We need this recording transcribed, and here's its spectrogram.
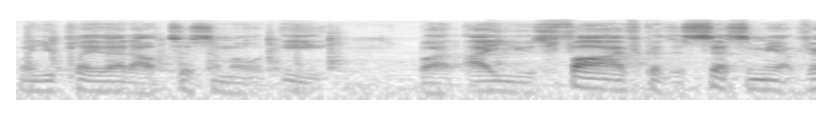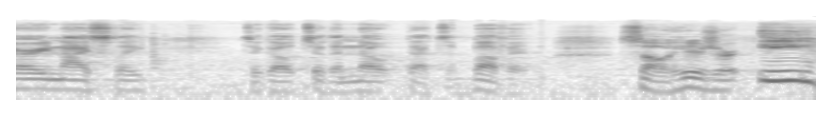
when you play that altissimo E. But I use five because it sets me up very nicely to go to the note that's above it. So here's your E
